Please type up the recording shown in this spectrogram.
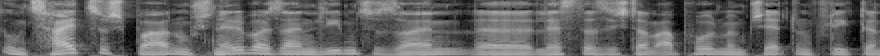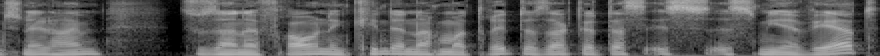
um Zeit zu sparen, um schnell bei seinen Lieben zu sein, äh, lässt er sich dann abholen mit dem Jet und fliegt dann schnell heim zu seiner Frau und den Kindern nach Madrid. Da sagt er, das ist es mir wert.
